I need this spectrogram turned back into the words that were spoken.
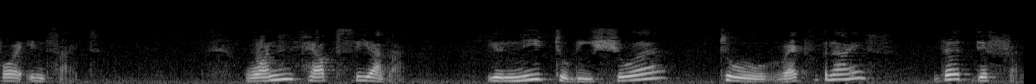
for insight. One helps the other. You need to be sure to recognize the difference.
